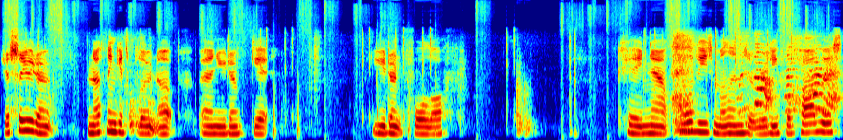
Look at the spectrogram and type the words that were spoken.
Just so you don't nothing gets blown up and you don't get you don't fall off. Okay now all these melons are ready for harvest.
